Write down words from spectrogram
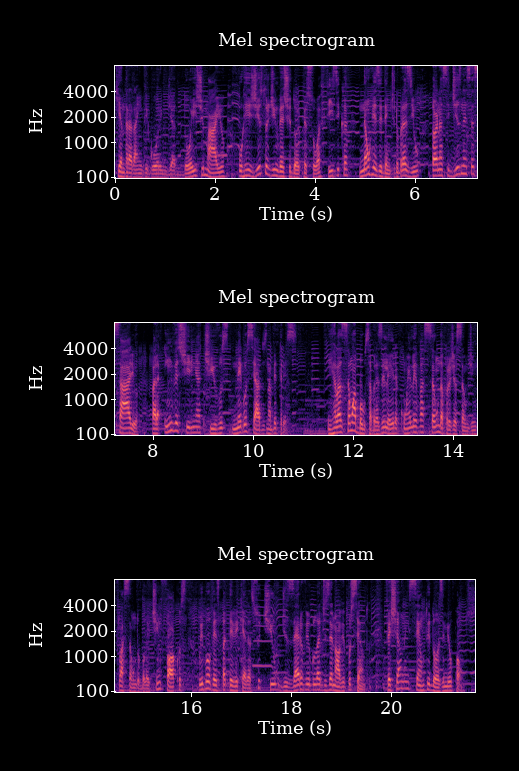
que entrará em vigor em dia 2 de maio, o registro de investidor pessoa física não residente no Brasil torna-se desnecessário para investir em ativos negociados na B3. Em relação à bolsa brasileira, com elevação da projeção de inflação do boletim Focus, o Ibovespa teve queda sutil de 0,19%, fechando em 112 mil pontos.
